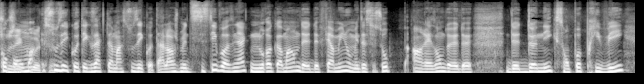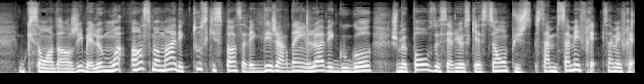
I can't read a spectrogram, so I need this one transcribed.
qu'on- qu'on- Sous-écoute. Sous-écoute, exactement, sous-écoute. Alors je me dis, si Steve Wozniak nous recommande de, de fermer nos médias sociaux en raison de, de, de données qui sont pas privées ou qui sont en danger, ben là, moi, en ce moment, avec tout ce qui se passe avec Desjardins, là, avec Google, je me pose de sérieuses questions, puis ça, ça m'effraie, ça m'effraie.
